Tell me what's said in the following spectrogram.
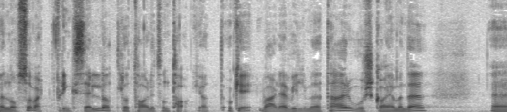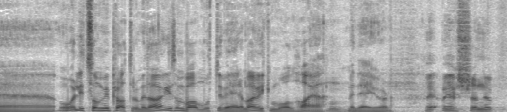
Men også vært flink selv da, til å ta litt sånn tak i at ok, hva er det jeg vil med dette her, hvor skal jeg med det? Eh, og litt som vi prater om i dag, liksom, hva motiverer meg, hvilke mål har jeg med det jeg gjør? da. Og jeg, skjønner jo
